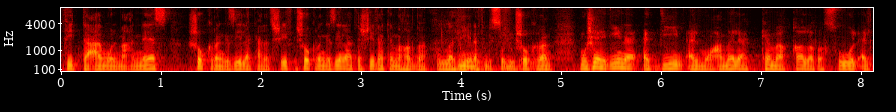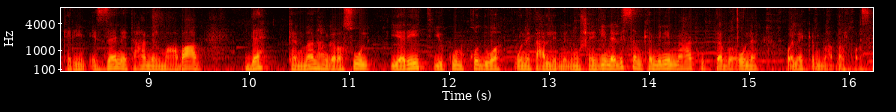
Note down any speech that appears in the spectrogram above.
في التعامل مع الناس. شكرا جزيلا على تشريف شكرا جزيلا على تشريفك النهاردة الله لينا. في الاستوديو. شكرا. مشاهدينا الدين المعاملة كما قال الرسول الكريم. إزاي نتعامل مع بعض ده كان منهج الرسول يا ريت يكون قدوة ونتعلم منه. مشاهدينا لسه مكملين معاكم تابعونا ولكن بعد الفاصل.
